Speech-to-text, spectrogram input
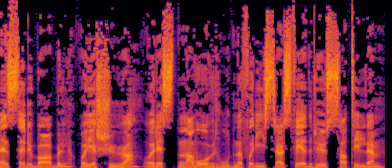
Mens Serubabel og Jeshua og resten av overhodene for Israels fedrehus sa til dem,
